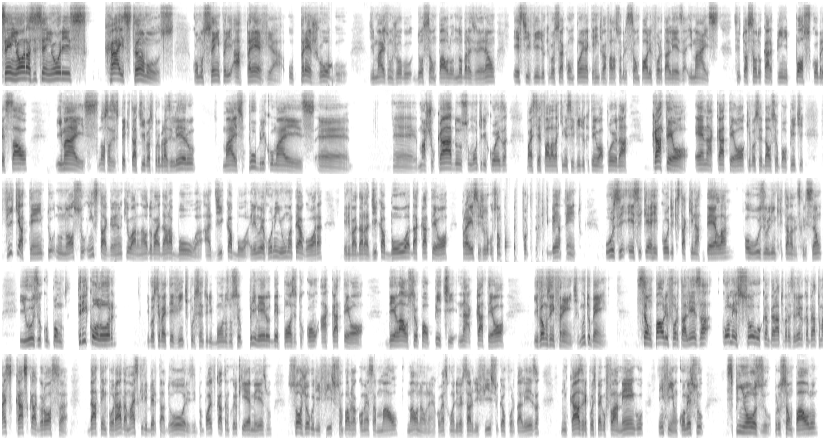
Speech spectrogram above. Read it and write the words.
Senhoras e senhores, cá estamos. Como sempre, a prévia, o pré-jogo de mais um jogo do São Paulo no Brasileirão. Este vídeo que você acompanha, que a gente vai falar sobre São Paulo e Fortaleza e mais situação do Carpini pós-Cobressal e mais nossas expectativas para o brasileiro, mais público, mais é, é, machucados, um monte de coisa vai ser falado aqui nesse vídeo que tem o apoio da KTO. É na KTO que você dá o seu palpite. Fique atento no nosso Instagram que o Arnaldo vai dar a boa, a dica boa. Ele não errou nenhuma até agora. Ele vai dar a dica boa da KTO para esse jogo São Paulo. Fique bem atento. Use esse QR Code que está aqui na tela ou use o link que está na descrição e use o cupom tricolor e você vai ter 20% de bônus no seu primeiro depósito com a KTO. Dê lá o seu palpite na KTO e vamos em frente. Muito bem. São Paulo e Fortaleza começou o Campeonato Brasileiro, o campeonato mais casca grossa da temporada, mais que Libertadores, e pode ficar tranquilo que é mesmo. Só jogo difícil, São Paulo já começa mal, mal não, né? Começa com um adversário difícil, que é o Fortaleza, em casa, depois pega o Flamengo. Enfim, é um começo espinhoso para o São Paulo.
